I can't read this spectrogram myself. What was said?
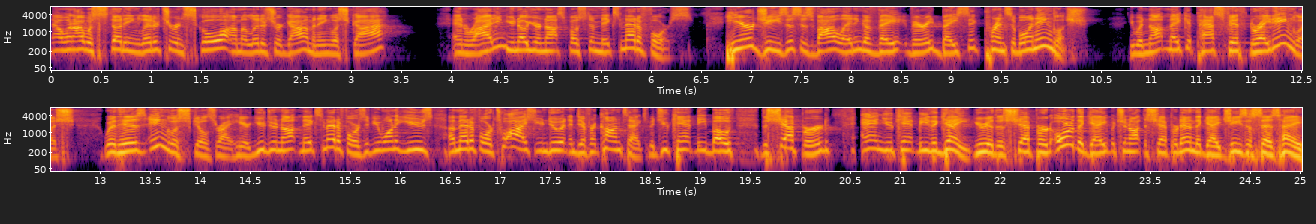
Now, when I was studying literature in school, I'm a literature guy, I'm an English guy. And writing, you know, you're not supposed to mix metaphors. Here, Jesus is violating a very basic principle in English. He would not make it past fifth grade English with his English skills right here. You do not mix metaphors. If you want to use a metaphor twice, you can do it in a different context. But you can't be both the shepherd and you can't be the gate. You're either the shepherd or the gate, but you're not the shepherd and the gate. Jesus says, Hey,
